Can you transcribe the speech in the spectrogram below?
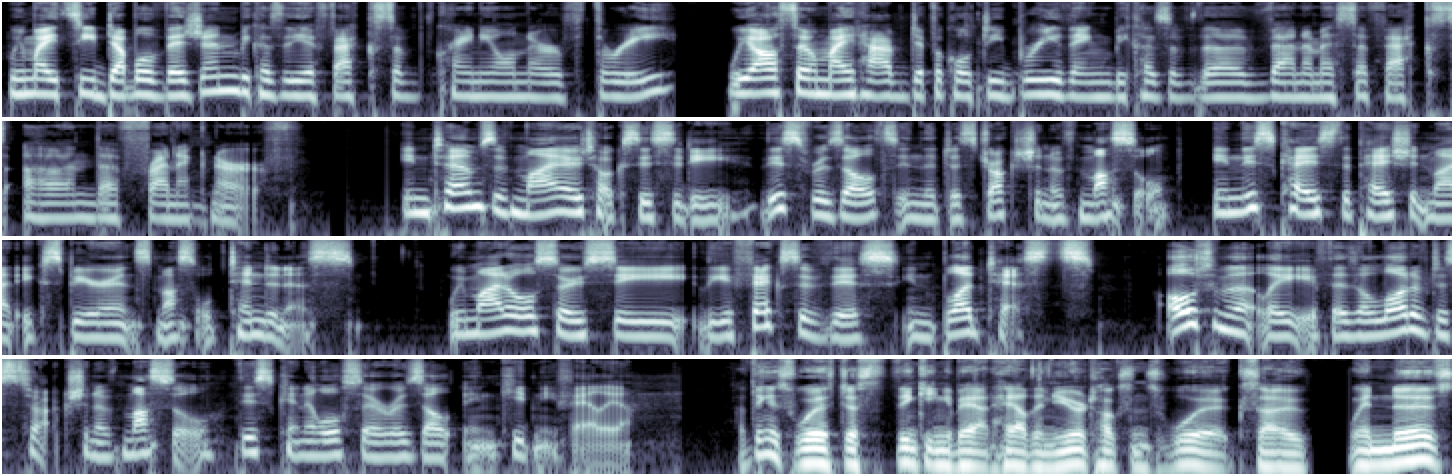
We might see double vision because of the effects of cranial nerve 3. We also might have difficulty breathing because of the venomous effects on the phrenic nerve. In terms of myotoxicity, this results in the destruction of muscle. In this case, the patient might experience muscle tenderness. We might also see the effects of this in blood tests. Ultimately, if there's a lot of destruction of muscle, this can also result in kidney failure. I think it's worth just thinking about how the neurotoxins work. So, when nerves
